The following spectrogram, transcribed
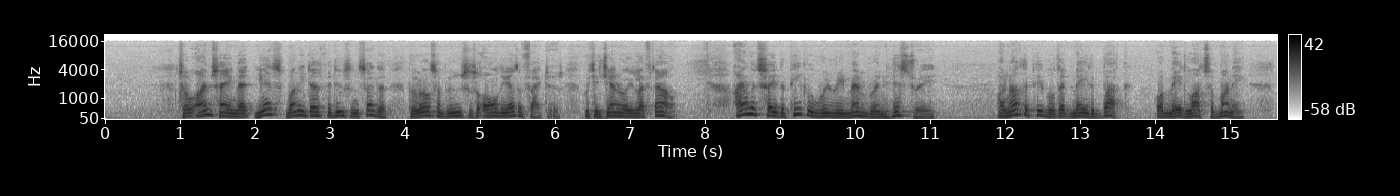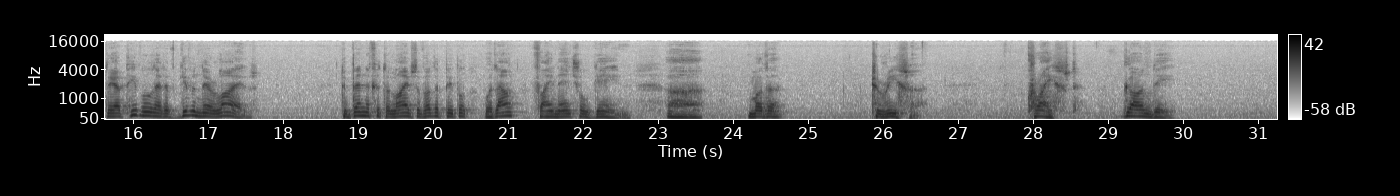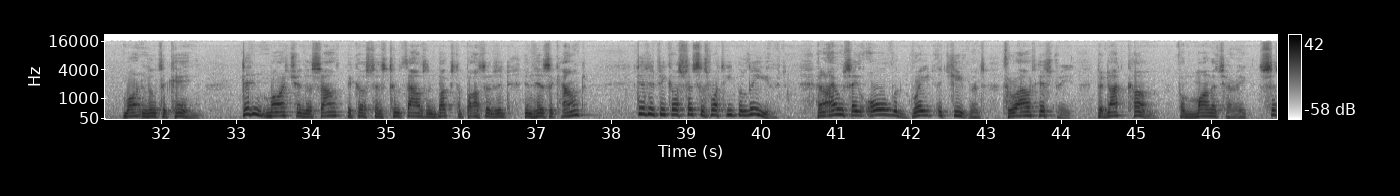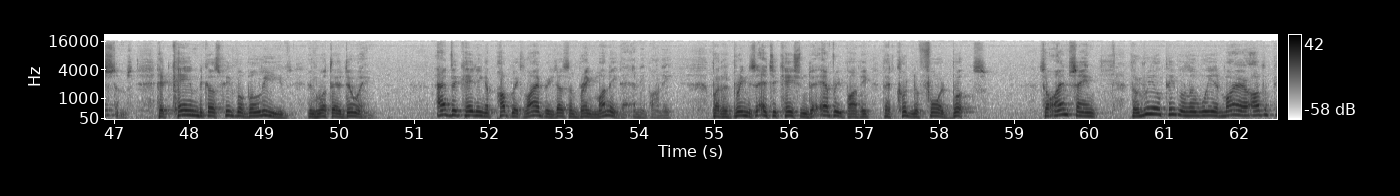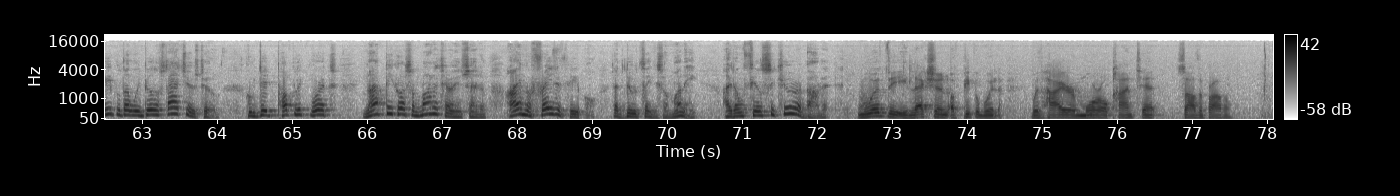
So I'm saying that yes, money does produce incentive, but it also produces all the other factors which are generally left out. I would say the people we remember in history are not the people that made a buck or made lots of money. They are people that have given their lives to benefit the lives of other people without financial gain. Uh, Mother Teresa, Christ, Gandhi, Martin Luther King didn't march in the South because there's 2,000 bucks deposited in his account. Did it because this is what he believed. And I would say all the great achievements throughout history did not come from monetary systems. It came because people believed in what they're doing. Advocating a public library doesn't bring money to anybody, but it brings education to everybody that couldn't afford books. So I'm saying the real people that we admire are the people that we build statues to, who did public works not because of monetary incentive. I'm afraid of people that do things for money. I don't feel secure about it. Would the election of people with, with higher moral content solve the problem?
